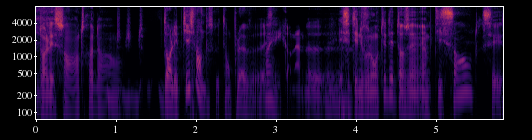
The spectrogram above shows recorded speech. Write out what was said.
Dans les centres. Dans... dans les petits centres parce que Templeuve, euh, Ouais. c'est quand même. euh, Et c'était une volonté d'être dans un, un petit centre C'est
